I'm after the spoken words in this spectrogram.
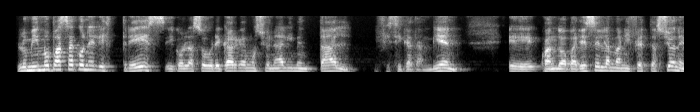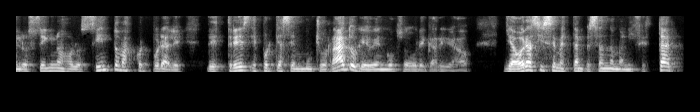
lo mismo pasa con el estrés y con la sobrecarga emocional y mental, y física también. Eh, cuando aparecen las manifestaciones, los signos o los síntomas corporales de estrés, es porque hace mucho rato que vengo sobrecargado. Y ahora sí se me está empezando a manifestar.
